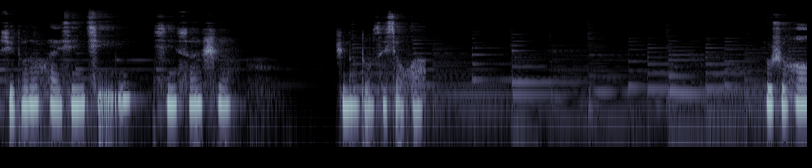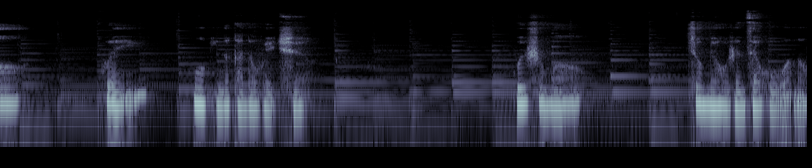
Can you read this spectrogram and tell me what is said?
许多的坏心情、心酸事，只能独自消化。有时候会莫名的感到委屈，为什么就没有人在乎我呢？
